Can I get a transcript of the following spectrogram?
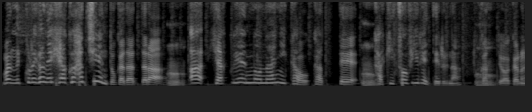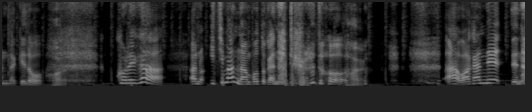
まあね、これがね108円とかだったら、うん。あ100円の何かを買ってうん。書きそびれてるなとかってわかるんだけど、はい。これがあの1万なんぼとかになってくると、はい。あわかんねえってな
